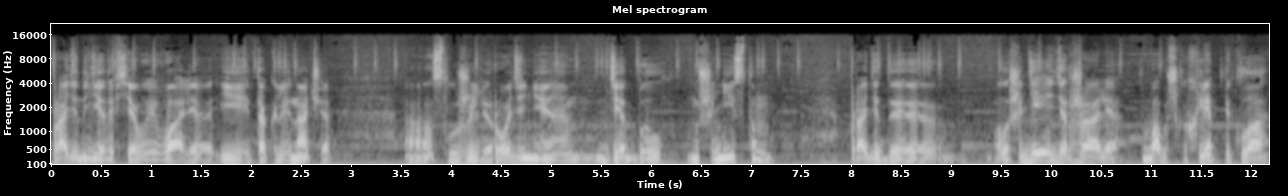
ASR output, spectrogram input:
Прадеды, деды все воевали и так или иначе э, служили родине. Дед был машинистом. Прадеды лошадей держали. Бабушка хлеб пекла.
